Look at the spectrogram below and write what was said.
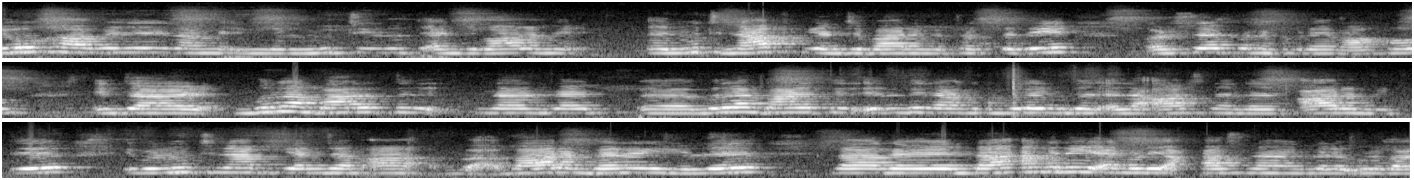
யோகாவில் நாங்கள் இந்த நூற்றி இருபத்தி அஞ்சு வாரம் நூற்றி நாற்பத்தி அஞ்சு வாரங்கள் தத்ததே ஒரு சிறப்பு விடயமாகும் என்றார் முதலாம் பாரத்தில் முதலாம் பாரத்தில் இருந்து நாங்கள் முதல் முதல் எல்லா ஆசனங்களும் ஆரம்பித்து இப்போ நூற்றி நாற்பத்தி அஞ்சாம் வாரம் வரையில் நாங்கள் நாங்களே எங்களுடைய ஆசனங்களை உருவா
